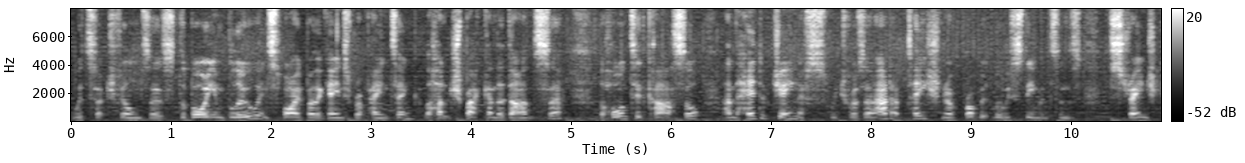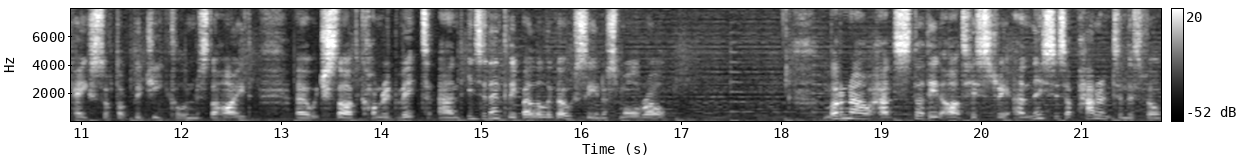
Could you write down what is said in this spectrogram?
with such films as The Boy in Blue, inspired by the Gainsborough painting, The Hunchback and the Dancer, The Haunted Castle, and The Head of Janus, which was an adaptation of Robert Louis Stevenson's The Strange Case of Dr. Jekyll and Mr. Hyde, uh, which starred Conrad Veidt and incidentally Bela Lugosi in a small role. Murnau had studied art history, and this is apparent in this film,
